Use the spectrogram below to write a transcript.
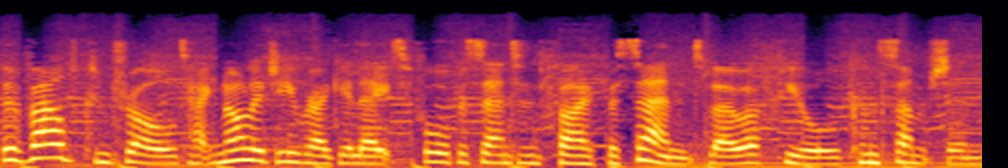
The valve control technology regulates 4% and 5% lower fuel consumption.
